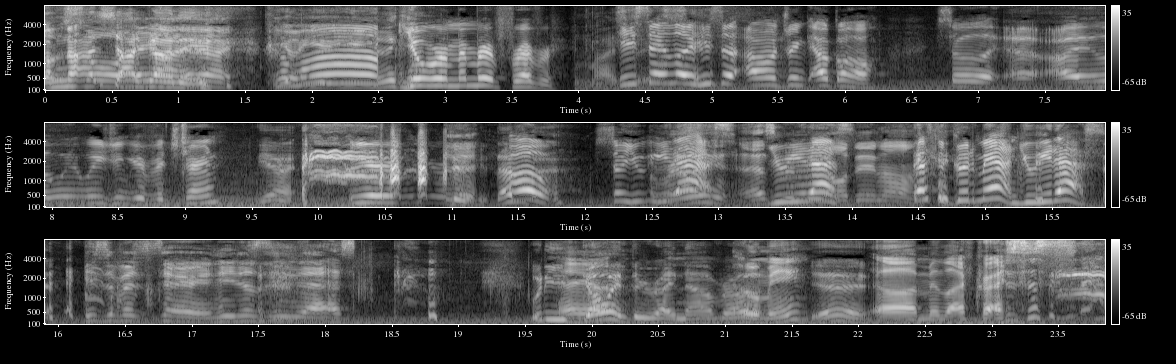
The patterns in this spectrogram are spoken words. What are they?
I'm not shotgunning. Come on. You'll remember it forever. He said, look, he said, I don't drink alcohol. So, like, uh, I, we, we drink your vegetarian? Yeah. You're, you're, Dude, oh, so you eat ass. That's you eat we ass. all did on. That's a good man. You eat ass. He's a vegetarian. He doesn't eat ass. What are you Hey, uh, going through right now, bro? Who, me? Yeah. Uh, midlife crisis.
